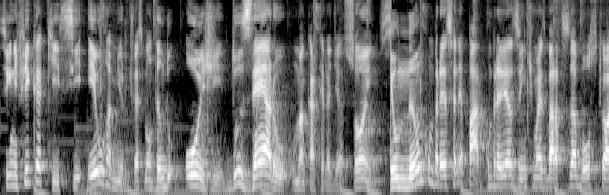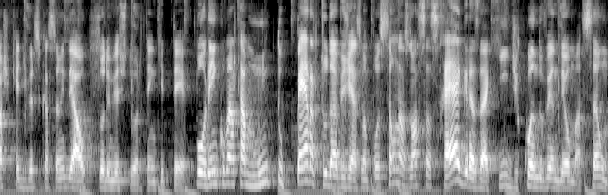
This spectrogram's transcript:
Significa que se eu, Ramiro, estivesse montando hoje do zero uma carteira de ações, eu não compraria a Sanepar, compraria as 20 mais baratas da bolsa, que eu acho que é a diversificação ideal que todo investidor tem que ter. Porém, como ela está muito perto da vigésima posição nas nossas regras daqui de quando vender uma ação,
